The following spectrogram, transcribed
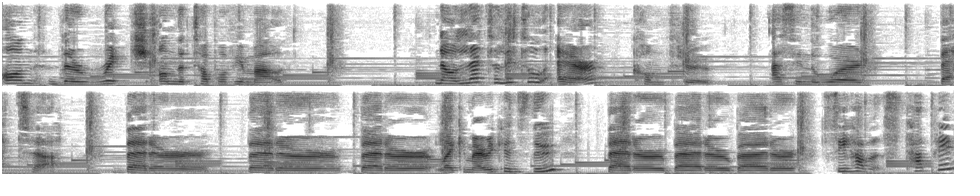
on the ridge on the top of your mouth. Now let a little air come through, as in the word better, better, better, better, like Americans do. Better, better, better. See how that's tapping?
